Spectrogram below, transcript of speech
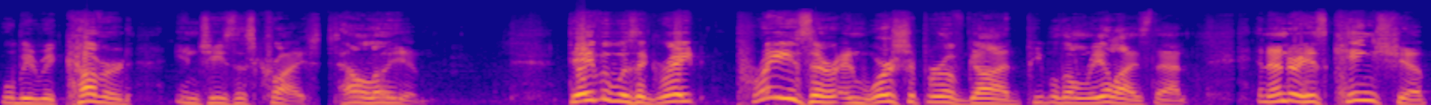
will be recovered in Jesus Christ. Hallelujah. David was a great praiser and worshiper of God. People don't realize that. And under his kingship,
